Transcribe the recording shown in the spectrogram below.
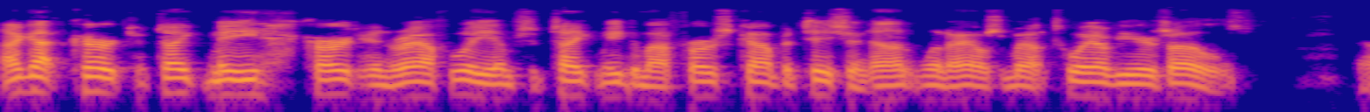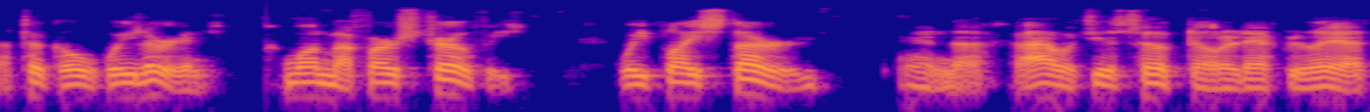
I got Kurt to take me, Kurt and Ralph Williams, to take me to my first competition hunt when I was about 12 years old. I took old Wheeler and won my first trophy. We placed third, and uh, I was just hooked on it after that.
